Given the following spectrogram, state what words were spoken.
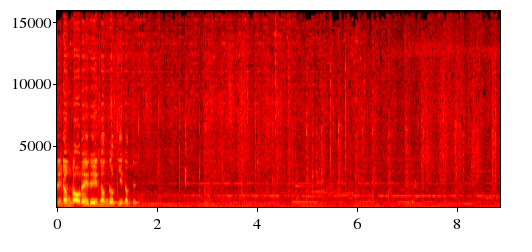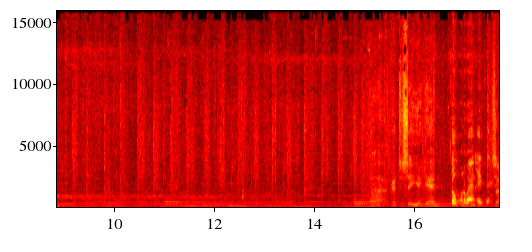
Đi nâng đồ đi, đi nâng được gì nâng đi. Ah, good to see you again. Đụng mà nó bán thiệt kìa.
